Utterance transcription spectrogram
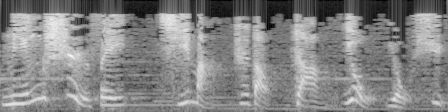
明是非，起码知道长幼有序？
